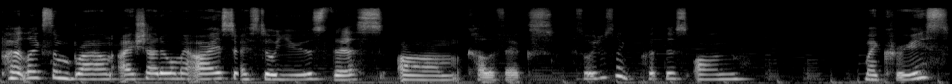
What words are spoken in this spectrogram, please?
put like some brown eyeshadow on my eyes. So I still use this um, Color Fix. So I just like put this on my crease.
